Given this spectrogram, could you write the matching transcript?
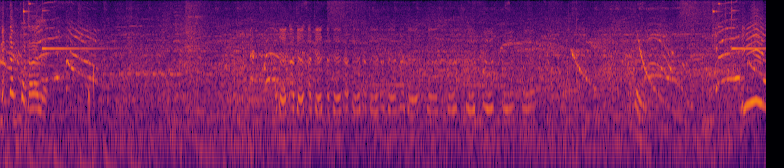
ไม่ต้องกดอะไรเลยอาเจิดอาเจิดอาเจิดอาเจิดอาเจิดอาเจิดอาเจิดอาเจิดเจิดเจิดเจิดเจิดเจิดเจิด โหเฮีย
